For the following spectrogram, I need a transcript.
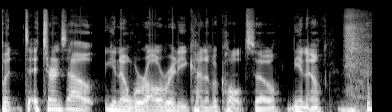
but it turns out, you know, we're already kind of a cult. So, you know,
